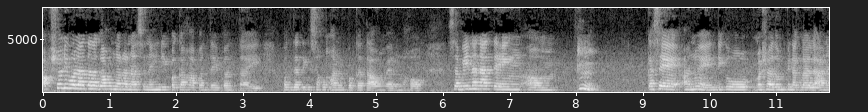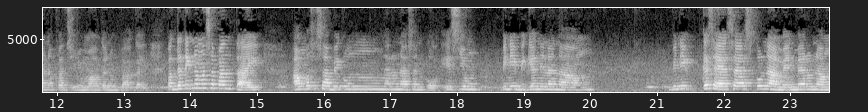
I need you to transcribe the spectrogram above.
Actually, wala talaga akong naranasan na hindi pagkakapantay-pantay pagdating sa kung anong pagkataong meron ako. Sabihin na natin, um, Kasi ano eh, hindi ko masyadong pinaglalaanan ng pansin yung mga ganong bagay. Pagdating naman sa pantay, ang masasabi kong naranasan ko is yung binibigyan nila ng bini kasi sa school namin meron ng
